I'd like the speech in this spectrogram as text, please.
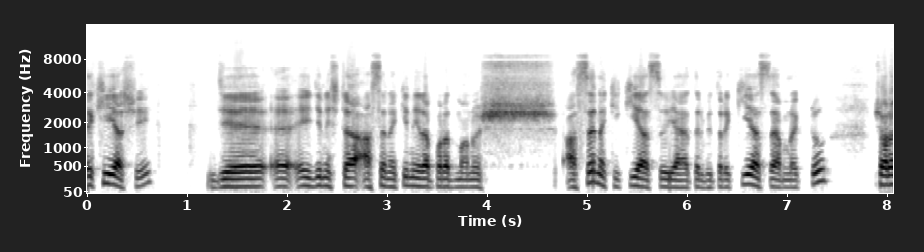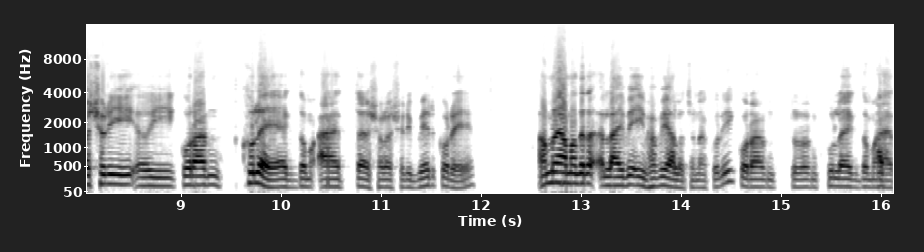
দেখিয়ে আসি যে এই জিনিসটা আছে নাকি? নিরাপরাধ মানুষ আছে নাকি? কি আছে? ওই আয়াতের ভিতরে কি আছে? আমরা একটু সরাসরি ওই কোরআন খুলে একদম আয়াতটা সরাসরি বের করে আমরা আমাদের লাইভে এইভাবে আলোচনা করি। কোরআন টোরআন খুলে একদম আয়াত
